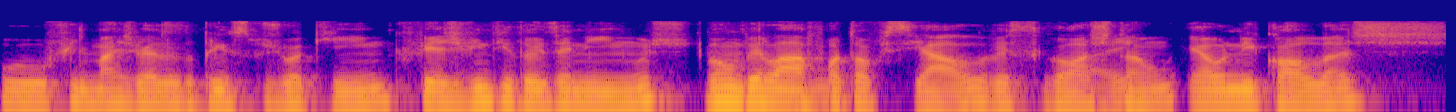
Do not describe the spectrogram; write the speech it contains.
o filho mais velho do príncipe Joaquim, que fez 22 aninhos. Vão ver lá a foto oficial, ver se gostam. É o Nicolas.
